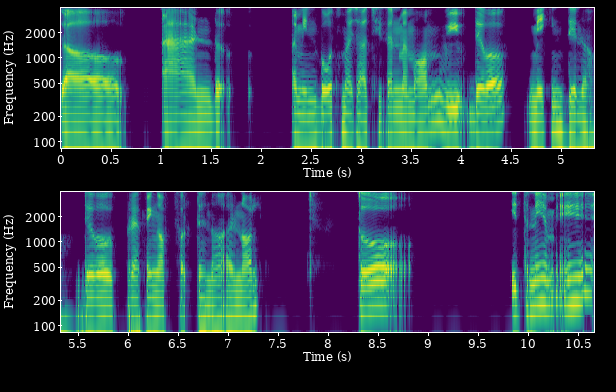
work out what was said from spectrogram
uh, and I mean both my chachis and my mom, we they were making dinner. They were prepping up for dinner and all. तो इतने में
